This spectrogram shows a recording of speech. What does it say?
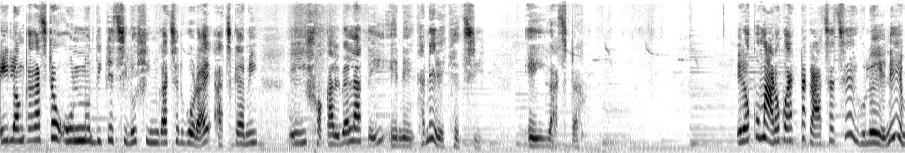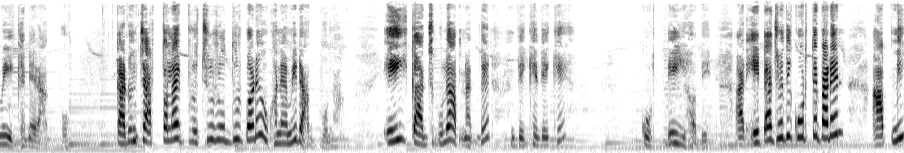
এই লঙ্কা গাছটা অন্য দিকে ছিল, শিম গাছের গোড়ায়। আজকে আমি এই সকালবেলাতেই এনে এখানে রেখেছি এই গাছটা। এরকম আরও কয়েকটা গাছ আছে, এগুলো এনে আমি এখানে রাখব। কারণ চারতলায় প্রচুর রোদ্দুর পরে ওখানে আমি রাখব না। এই কাজগুলো আপনাদের দেখে দেখে করতেই হবে। আর এটা যদি করতে পারেন, আপনি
